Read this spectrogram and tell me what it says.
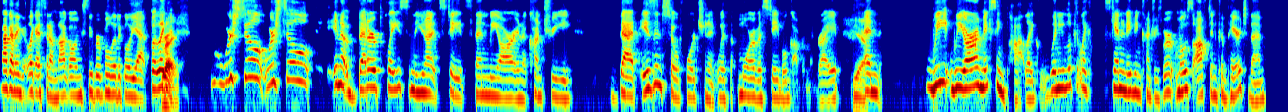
not gonna like I said, I'm not going super political yet, but like right, we're still we're still in a better place in the United States than we are in a country that isn't so fortunate with more of a stable government, right? yeah, And we we are a mixing pot. Like when you look at like Scandinavian countries, we're most often compared to them.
